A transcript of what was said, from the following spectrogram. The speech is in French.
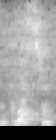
boisson.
